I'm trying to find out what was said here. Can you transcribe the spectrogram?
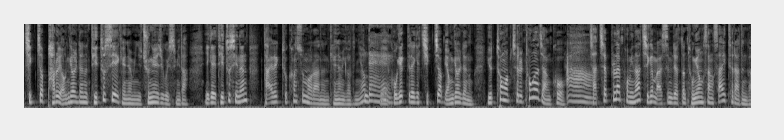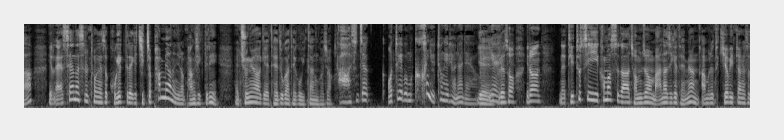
직접 바로 연결되는 D2C의 개념이 중요해지고 있습니다. 이게 D2C는 Direct to Consumer라는 개념이거든요. 네. 예, 고객들에게 직접 연결되는 유통업체를 통하지 않고 아. 자체 플랫폼이나 지금 말씀드렸던 동영상 사이트라든가 이런 SNS를 통해서 고객들에게 직접 판매하는 이런 방식들이 중요하게 대두가 되고 있다는 거죠. 아, 진짜 어떻게 보면 큰 유통의 변화네요. 예. 예. 그래서 이런 네, D2C 커머스가 점점 많아지게 되면 아무래도 기업 입장에서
